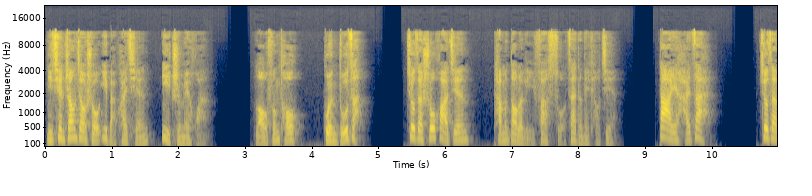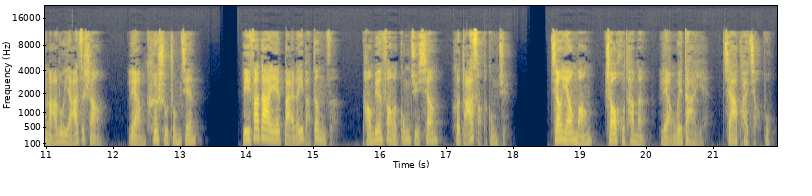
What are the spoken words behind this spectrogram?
你欠张教授一百块钱，一直没还。老冯头，滚犊子！就在说话间，他们到了理发所在的那条街。大爷还在，就在马路牙子上两棵树中间。理发大爷摆了一把凳子，旁边放了工具箱和打扫的工具。江阳忙招呼他们两位大爷加快脚步。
